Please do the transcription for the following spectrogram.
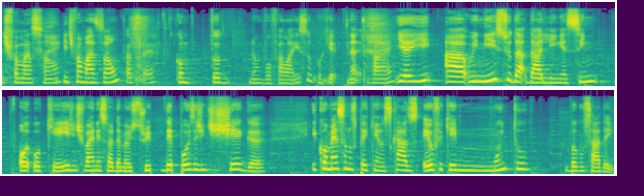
de difamação. e difamação. Tá certo. Como todo... Não vou falar isso, porque... Né? Vai. E aí, a- o início da, da linha, assim, o- ok, a gente vai na história da Meryl Streep, depois a gente chega e começa nos pequenos casos. Eu fiquei muito bagunçada aí.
